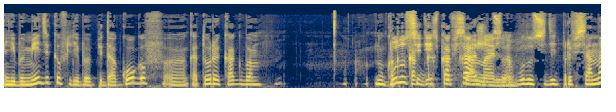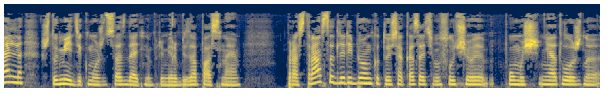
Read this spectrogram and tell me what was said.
либо медиков, либо педагогов, которые как бы ну, как, будут как, сидеть как, профессионально. Кажется, будут сидеть профессионально, что медик может создать, например, безопасное пространство для ребенка, то есть оказать ему в случае помощь неотложную,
